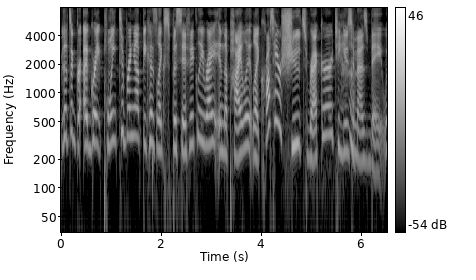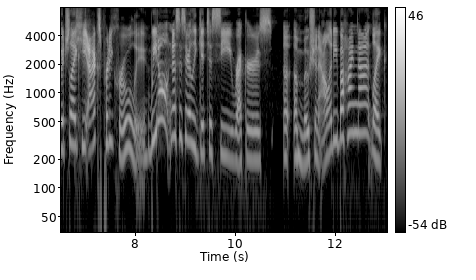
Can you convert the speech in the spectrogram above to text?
that's a, gr- a great point to bring up because like specifically right in the pilot like Crosshair shoots Wrecker to use him as bait, which like he acts pretty cruelly we don't necessarily get to see Wrecker's uh, emotionality behind that. Like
